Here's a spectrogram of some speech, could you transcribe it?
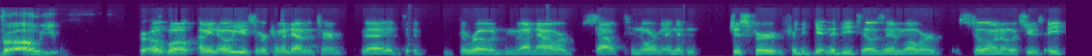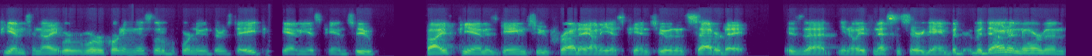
For OU. For O, well, I mean OU. So we're coming down the term uh, the, the road about an hour south to Norman, and just for for the getting the details in while we're still on OSU OSU's 8 p.m. tonight. We're we're recording this a little before noon Thursday, 8 p.m. ESPN two. 5 p.m. is game two Friday on ESPN two, and then Saturday is that you know if necessary game. But but down in Norman,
